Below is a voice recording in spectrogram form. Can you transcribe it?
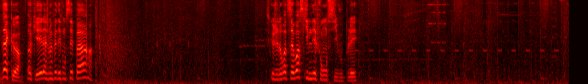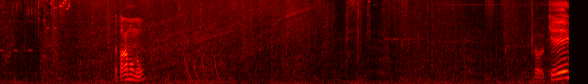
D'accord, ok, là je me fais défoncer par... Est-ce que j'ai le droit de savoir ce qui me défonce, s'il vous plaît Apparemment non. Ok. Ce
